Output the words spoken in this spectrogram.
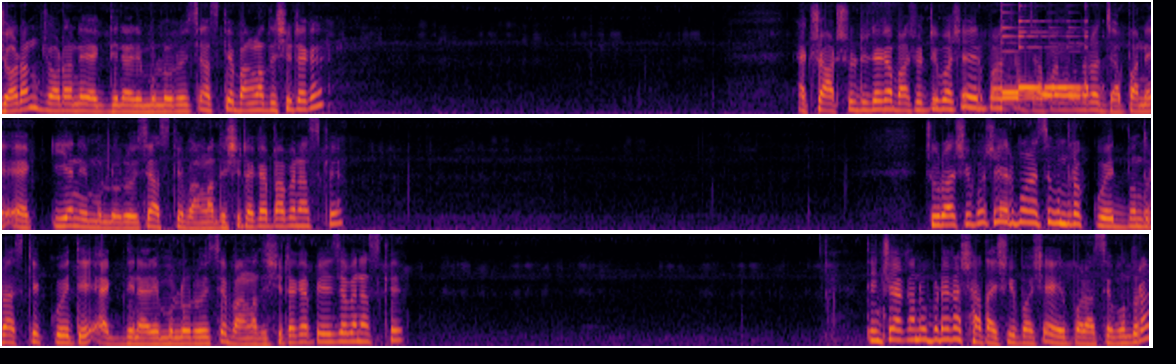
জর্ডান। জর্ডানে এক দিনের মূল্য রয়েছে আজকে বাংলাদেশি টাকায়। একশো আটষট্টি টাকা বাষট্টি পয়সা। এরপর আছে জাপান। বন্ধুরা, জাপানে এক ইয়েনের মূল্য রয়েছে আজকে বাংলাদেশি টাকায় পাবেন আজকে। চুরাশি পয়সা এরপর আছে বন্ধুরা কুয়েত। বন্ধুরা, আজকে কুয়েতে এক দিনারের মূল্য রয়েছে বাংলাদেশি টাকা পেয়ে যাবেন আজকে। তিনশো একানব্বই টাকা সাতাশি পয়সা। এরপর আছে বন্ধুরা,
